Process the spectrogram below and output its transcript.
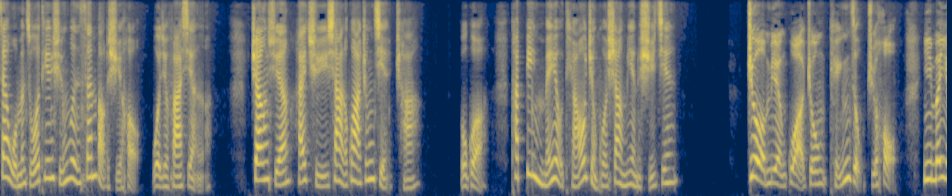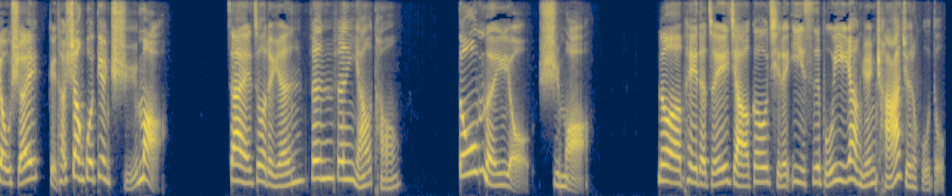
在我们昨天询问三宝的时候我就发现了。张璇还取下了挂钟检查，不过。他并没有调整过上面的时间。这面挂钟停走之后，你们有谁给他上过电池吗？在座的人纷纷摇头，都没有，是吗？洛佩的嘴角勾起了一丝不易让人察觉的弧度。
